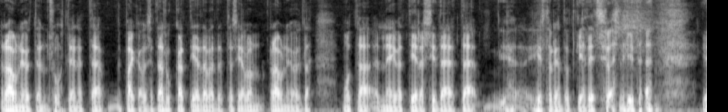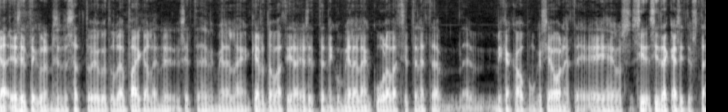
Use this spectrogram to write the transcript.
raunioiden suhteen, että paikalliset asukkaat tietävät, että siellä on raunioita, mutta ne eivät tiedä sitä, että historian tutkijat etsivät niitä. Ja, ja sitten kun sinne sattuu joku tulee paikalle, niin sitten he mielellään kertovat ja, ja sitten niin kuin mielellään kuulevat sitten, että mikä kaupunki se on, että ei heillä ole sitä käsitystä,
